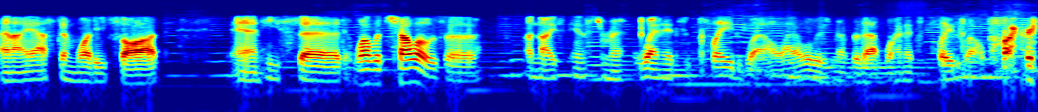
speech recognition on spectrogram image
and I asked him what he thought, and he said, "Well, the cello's a a nice instrument when it's played well. I always remember that when it's played well part."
